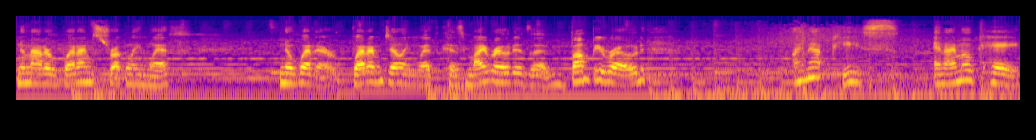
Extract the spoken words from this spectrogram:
no matter what I'm struggling with, no matter what I'm dealing with, because my road is a bumpy road, I'm at peace and I'm okay.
